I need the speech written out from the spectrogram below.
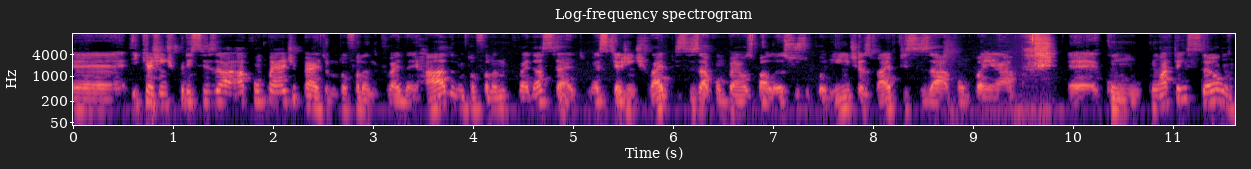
é, e que a gente precisa acompanhar de perto. Não estou falando que vai dar errado, não estou falando que vai dar certo, mas que a gente vai precisar acompanhar os balanços do Corinthians, vai precisar acompanhar é, com, com atenção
